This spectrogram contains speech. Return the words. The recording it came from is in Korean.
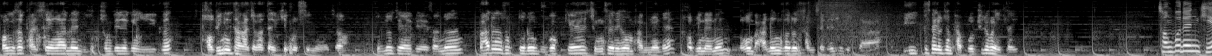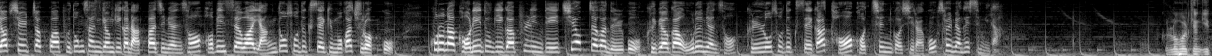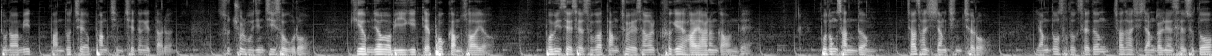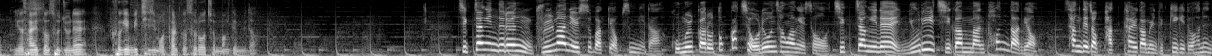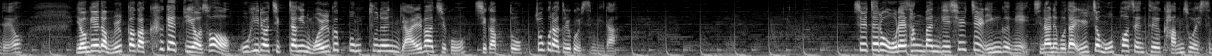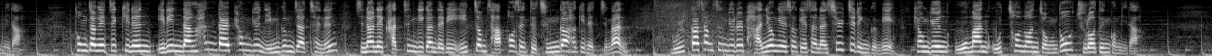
거기서 발생하는 이 경제적인 이익은 법인이 다 가져갔다 이렇게 볼 수 있는 거죠. 근로자에 대해서는 빠른 속도로 무겁게 증세를 해온 반면에 법인에는 너무 많은 거를 감세를 해주겠다. 이 추세를 좀 바꿀 필요가 있다. 정부는 기업 실적과 부동산 경기가 나빠지면서 법인세와 양도소득세 규모가 줄었고 코로나 거리두기가 풀린 뒤 취업자가 늘고 급여가 오르면서 근로소득세가 더 거친 것이라고 설명했습니다. 글로벌 경기 둔화 및 반도체 업황 침체 등에 따른 수출 부진 지속으로 기업 영업이익이 대폭 감소하여 법인세 세수가 당초 예상을 크게 하회하는 가운데 부동산 등 자산시장 침체로 양도소득세 등 자산시장 관련 세수도 예상했던 수준에 크게 미치지 못할 것으로 전망됩니다. 직장인들은 불만일 수밖에 없습니다. 고물가로 똑같이 어려운 상황에서 직장인의 유리 지갑만 턴다며 상대적 박탈감을 느끼기도 하는데요. 여기에다 물가가 크게 뛰어서 오히려 직장인 월급 봉투는 얇아지고 지갑도 쪼그라들고 있습니다. 실제로 올해 상반기 실질 임금이 지난해보다 1.5% 감소했습니다. 통장에 찍히는 1인당 한 달 평균 임금 자체는 지난해 같은 기간 대비 2.4% 증가하긴 했지만 물가 상승률을 반영해서 계산한 실질 임금이 평균 5만 5천 원 정도 줄어든 겁니다.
